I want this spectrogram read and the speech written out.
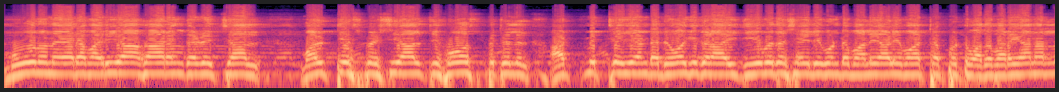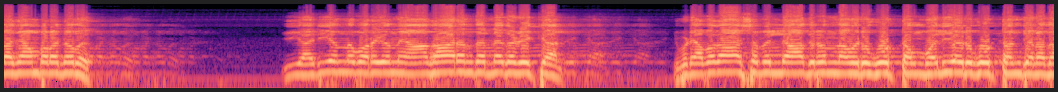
മൂന്ന് നേരം അരിയാഹാരം കഴിച്ചാൽ മൾട്ടി സ്പെഷ്യാലിറ്റി ഹോസ്പിറ്റലിൽ അഡ്മിറ്റ് ചെയ്യേണ്ട രോഗികളായി ജീവിതശൈലി കൊണ്ട് മലയാളി മാറ്റപ്പെട്ടു. അത് പറയാനല്ല ഞാൻ പറഞ്ഞത്. ഈ അരി എന്ന് പറയുന്ന ആഹാരം തന്നെ കഴിക്കാൻ. ഇവിടെ അവകാശമില്ലാതിരുന്ന ഒരു കൂട്ടം വലിയൊരു കൂട്ടം ജനത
